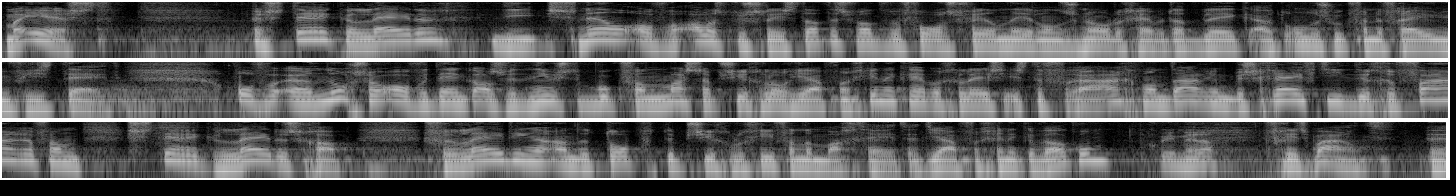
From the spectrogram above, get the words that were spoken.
Maar eerst... Een sterke leider die snel over alles beslist. Dat is wat we volgens veel Nederlanders nodig hebben. Dat bleek uit onderzoek van de Vrije Universiteit. Of we er nog zo over denken als we het nieuwste boek van massapsycholoog Jaap van Ginneke hebben gelezen... is de vraag, want daarin beschrijft hij de gevaren van sterk leiderschap. Verleidingen aan de top, de psychologie van de macht heet het. Jaap van Ginneke, welkom. Goedemiddag. Frits Barend, uh,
